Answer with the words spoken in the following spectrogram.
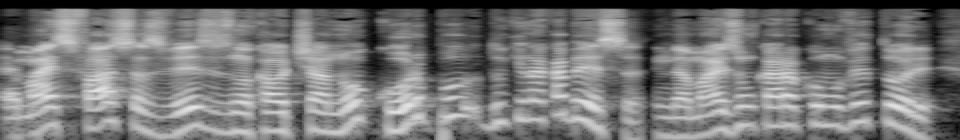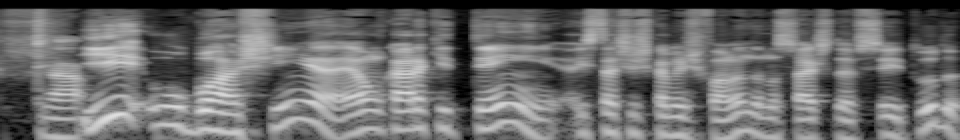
É mais fácil, às vezes, nocautear no corpo do que na cabeça. Ainda mais um cara como o Vettori. Ah. E o Borrachinha é um cara que tem, estatisticamente falando, no site do UFC e tudo,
